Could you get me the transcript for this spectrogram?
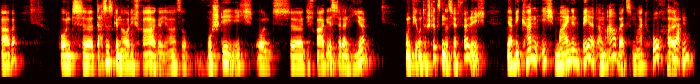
habe. Und äh, das ist genau die Frage, ja, so wo stehe ich? Und äh, die Frage ist ja dann hier, und wir unterstützen das ja völlig, ja, wie kann ich meinen Wert am Arbeitsmarkt hochhalten?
